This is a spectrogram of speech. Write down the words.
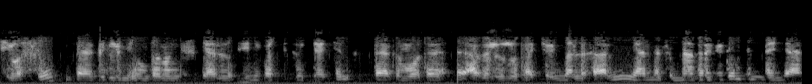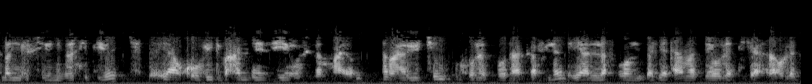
ሲወስን በግልም ይሁን በመንግስት ያሉት ዩኒቨርሲቲዎቻችን ዳግም ወደ አገልግሎታቸው ይመለሳሉ። ያንን ስናደርግ ግን እንደኛ መንግስት ዩኒቨርሲቲዎች ያው ኮቪድ በአንድ ዜሮ ስለማይሆን ተማሪዎችን ሁለት ቦታ ከፍለን ያለፈውን በጀት አመት የሁለት ሺ አስራ ሁለትንም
